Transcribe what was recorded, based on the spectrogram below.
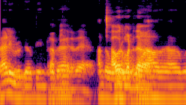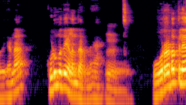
வேல்யூ இருக்கு அப்படின்றத அந்த அவர் மட்டும்தான். ஏன்னா குடும்பத்தை இழந்தாருண்ணே. ஒரு இடத்துல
